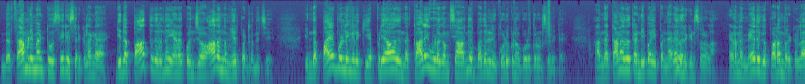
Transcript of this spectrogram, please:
இந்த ஃபேமிலி மேன் டூ சீரீஸ் இருக்குல்லங்க. இதை பார்த்ததுலேருந்து எனக்கு கொஞ்சம் ஆதங்கம் ஏற்பட்டிருந்துச்சு. இந்த பயப்புள்ளைங்களுக்கு எப்படியாவது இந்த கலை உலகம் சார்ந்து பதிலடி கொடுக்கணும் கொடுக்கணும்னு சொல்லிட்டு. அந்த கனவு கண்டிப்பாக இப்போ நிறைவேறுக்குன்னு சொல்லலாம். ஏன்னா இந்த மேதுக்கு படம் இருக்குல்ல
